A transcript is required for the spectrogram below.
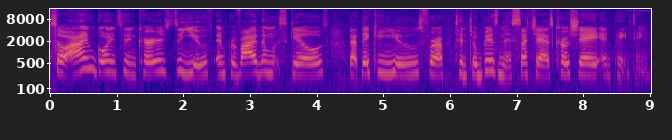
So I'm going to encourage the youth and provide them with skills that they can use for a potential business, such as crochet and painting.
